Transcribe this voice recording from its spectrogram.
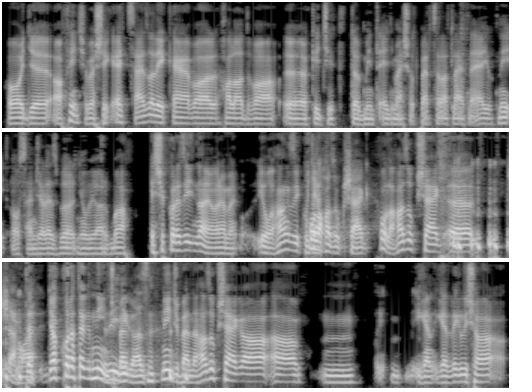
hogy a fénysebesség 1%-ával haladva kicsit több mint egy másodperc alatt lehetne eljutni Los Angelesből New Yorkba. És akkor ez így nagyon remek, jól hangzik. Hol ugye, a hazugság? Hol a hazugság? Sehol. gyakorlatilag nincs benne, igaz. nincs benne hazugság. A, a, mm, igen, igen, végül is a... a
